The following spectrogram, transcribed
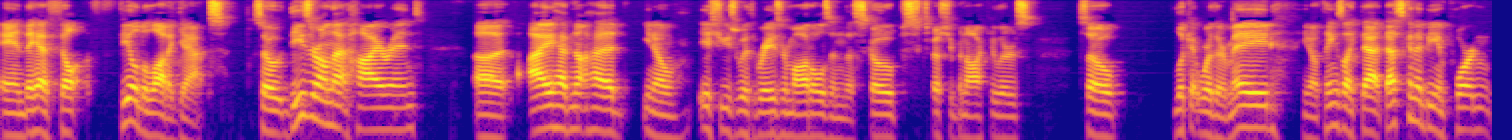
and they have felt, filled a lot of gaps. So these are on that higher end. Uh, I have not had, you know, issues with razor models and the scopes, especially binoculars. So look at where they're made, you know, things like that. That's going to be important.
